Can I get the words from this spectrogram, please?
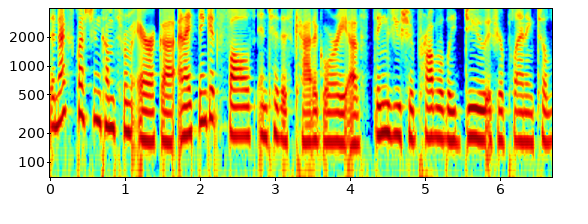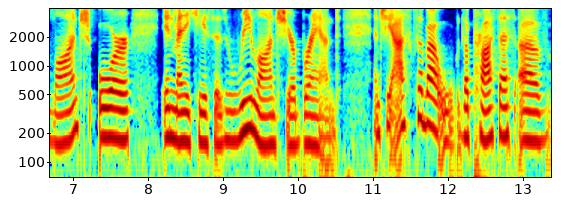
The next question comes from Erica, and I think it falls into this category of things you should probably do if you're planning to launch or, in many cases, relaunch your brand. And she asks about the process of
